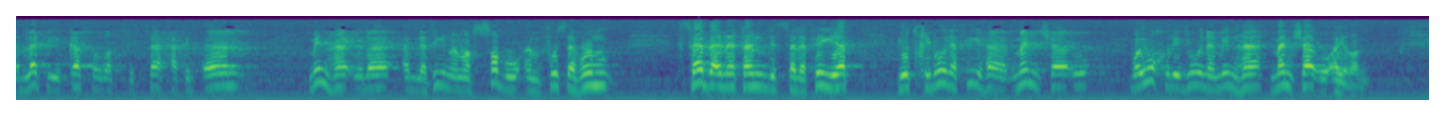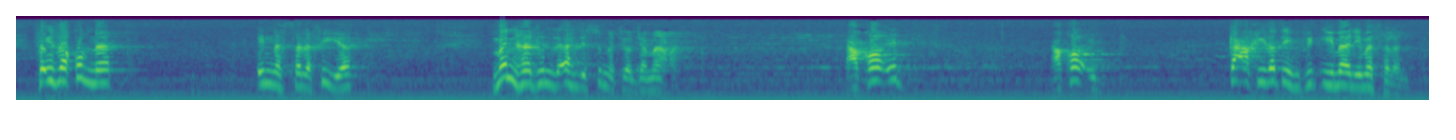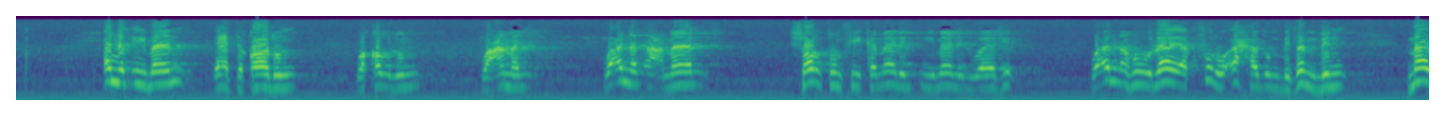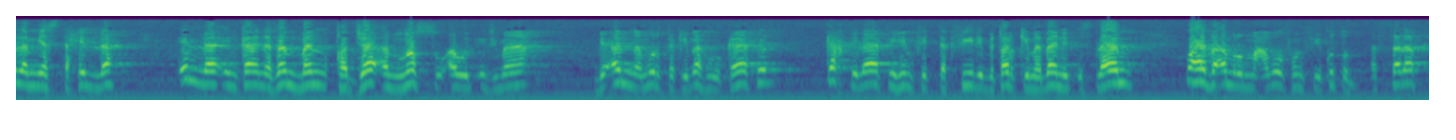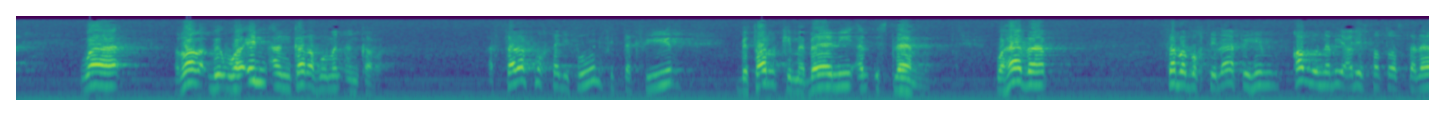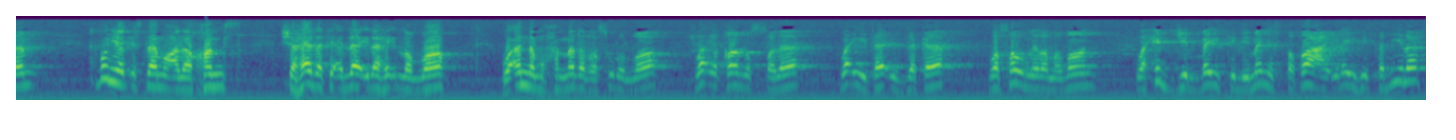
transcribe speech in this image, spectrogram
التي كثرت في الساحة الآن من هؤلاء الذين نصبوا أنفسهم سدنة للسلفية يدخلون فيها من شاءوا ويخرجون منها من شاءوا أيضا. فإذا قلنا إن السلفية منهج لأهل السنة والجماعة. عقائد عقائد كعقيدتهم في الإيمان مثلا. أن الإيمان اعتقاد وقول وعمل وأن الأعمال شرط في كمال الإيمان الواجب وأنه لا يكفر أحد بذنب ما لم يستحله إلا إن كان ذنبا قد جاء النص أو الإجماع بأن مرتكبه كافر كاختلافهم في التكفير بترك مباني الإسلام وهذا أمر معروف في كتب السلف وإن أنكره من أنكره. السلف مختلفون في التكفير بترك مباني الإسلام. وهذا سبب اختلافهم قول النبي عليه الصلاة والسلام بني الإسلام على خمس شهادة أن لا إله إلا الله وأن محمدا رسول الله وإقام الصلاة وإيتاء الزكاة وصوم رمضان وحج البيت لمن استطاع إليه سبيلا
